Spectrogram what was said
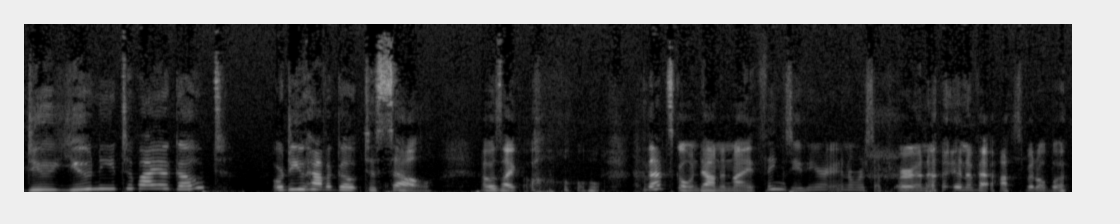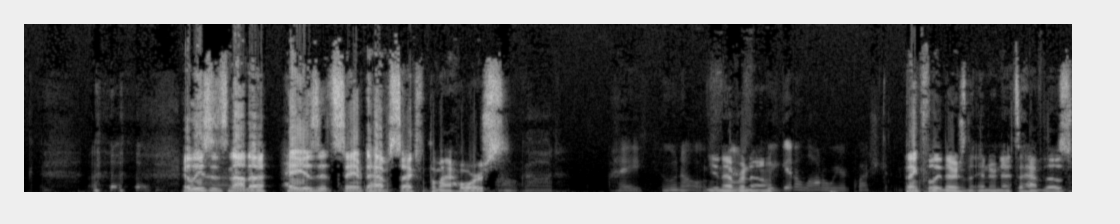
Do you need to buy a goat, or do you have a goat to sell?" I was like, "Oh, that's going down in my things you hear in a reception or in a in a vet hospital book." At least it's not a hey, is it safe to have sex with my horse? Oh who knows? You never know. We get a lot of weird questions. Thankfully, there's the internet to have those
